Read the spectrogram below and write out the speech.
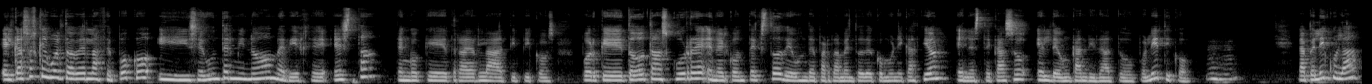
El caso es que he vuelto a verla hace poco y según terminó me dije, esta tengo que traerla a típicos, porque todo transcurre en el contexto de un departamento de comunicación, en este caso el de un candidato político. La película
